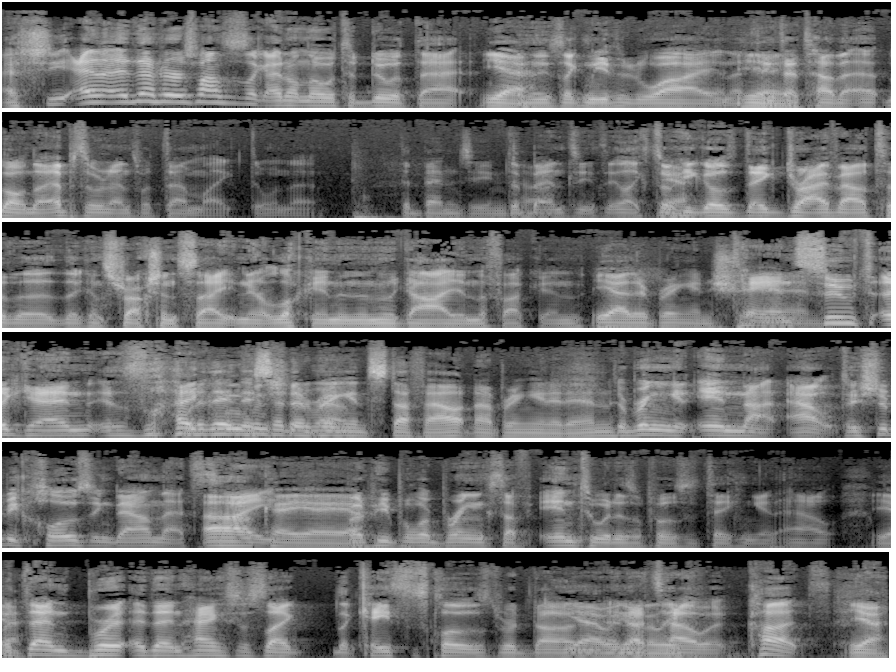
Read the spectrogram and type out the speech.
And she and, and then her response is like, "I don't know what to do with that." Yeah. and he's like, "Neither do I." And I Yeah. think that's how the no the episode ends with them like doing that. The benzene. the talk. benzene thing. Like, so Yeah. he goes, they drive out to the, the construction site and they're looking, and then the guy in the fucking Yeah, they're bringing shit tan in. suit again is like, they, they said they're around. bringing stuff out, not bringing it in. They're bringing it in, not out. They should be closing down that Oh, site. okay, yeah, yeah. But people are bringing stuff into it as opposed to taking it out. Yeah. But then, then Hank's just like, the case is closed, we're done, Yeah, we and that's leave. how it cuts. Yeah.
